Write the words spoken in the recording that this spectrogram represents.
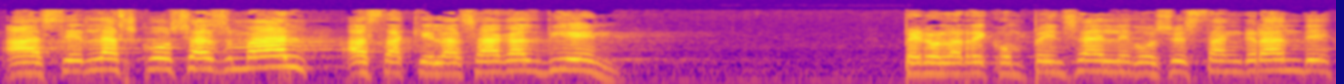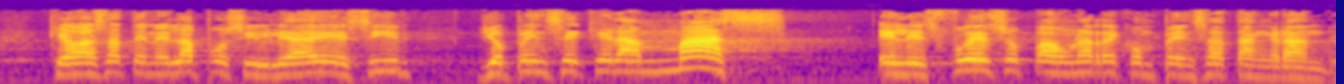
a hacer las cosas mal hasta que las hagas bien pero la recompensa del negocio es tan grande que vas a tener la posibilidad de decir, yo pensé que era más el esfuerzo para una recompensa tan grande.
